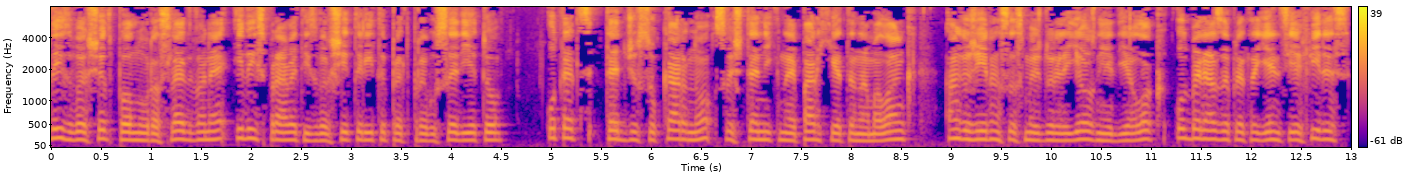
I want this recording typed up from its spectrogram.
да извършат пълно разследване и да изправят извършителите пред правосъдието. Отец Теджо Сокарно, свещеник на епархията на Маланг, ангажиран с междурелигиозния диалог, отбеляза пред агенция Фидес –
